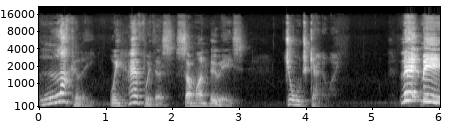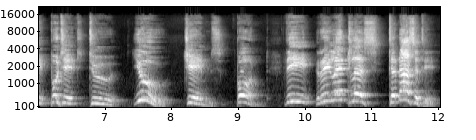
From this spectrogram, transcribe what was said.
Luckily, we have with us someone who is George Galloway. Let me put it to you, James Bond, the relentless tenacity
